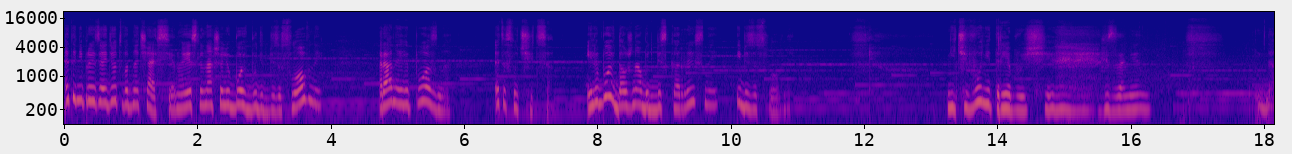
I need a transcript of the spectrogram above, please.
Это не произойдет в одночасье, но если наша любовь будет безусловной, рано или поздно это случится. И любовь должна быть бескорыстной и безусловной. Ничего не требующей взамен. Да.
